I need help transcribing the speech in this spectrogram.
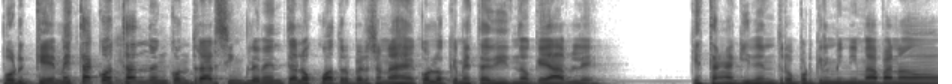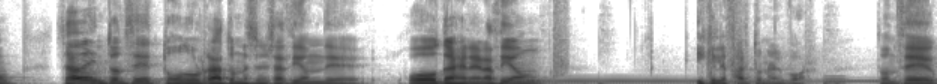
¿Por qué me está costando encontrar simplemente a los cuatro personajes con los que me estáis diciendo que hable? Que están aquí dentro, porque el minimapa no. ¿Sabes? Entonces todo el rato una sensación de juego de otra generación y que le falta un Elbor. Entonces,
